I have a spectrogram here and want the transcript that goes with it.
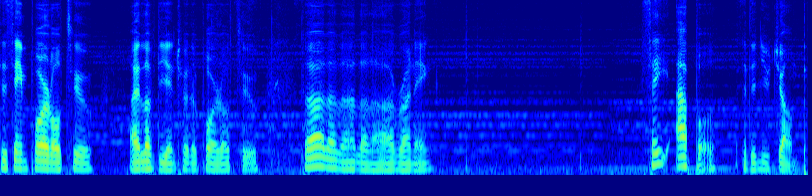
this ain't Portal 2. I love the intro to Portal 2. La la la la la, running. Say apple, and then you jump.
